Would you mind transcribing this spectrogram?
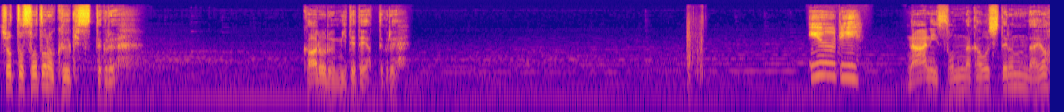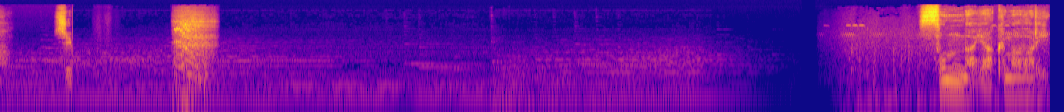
ちょっと外の空気吸ってくれ。カロル見ててやってくれ。ユーリ。何そんな顔してるんだよ。しそんな役回り。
